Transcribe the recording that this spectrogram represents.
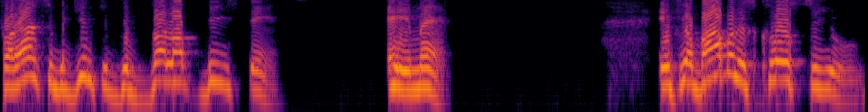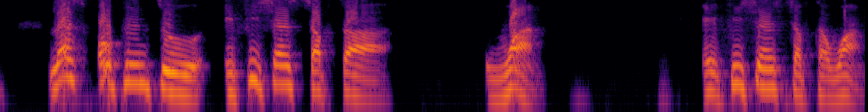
for us to begin to develop these things. Amen. If your Bible is close to you, let's open to Ephesians chapter 1. Ephesians chapter 1.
